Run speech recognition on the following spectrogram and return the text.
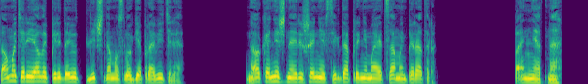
то материалы передают личному слуге правителя. Но конечное решение всегда принимает сам император. «Понятно»,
